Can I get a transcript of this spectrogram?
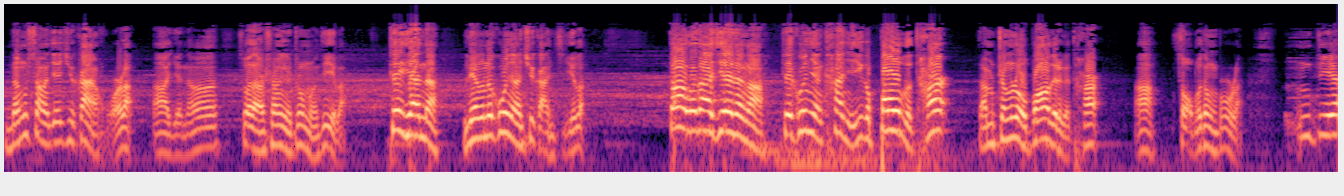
能上街去干活了啊，也能做点生意，种种地了。这天呢，领着姑娘去赶集了。到了大街上啊，这姑娘看见一个包子摊儿，咱们蒸肉包子这个摊儿啊，走不动步了。嗯，爹，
